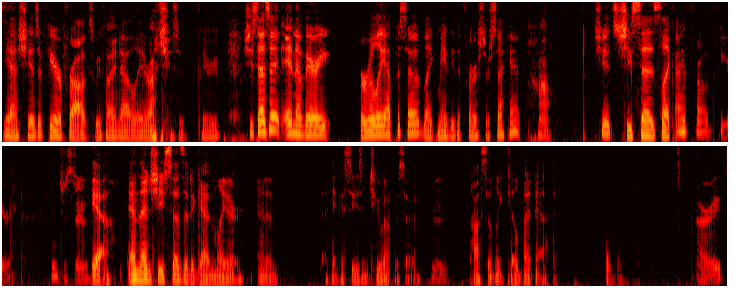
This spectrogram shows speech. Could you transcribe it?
Yeah, she has a fear of frogs. We find out later on. She's a very. She says it in a very early episode, like maybe the first or second. Huh. She she says like I have frog fear. Interesting. Yeah, and then she says it again later in a, I think a season two episode, Hmm. possibly killed by death. All right.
